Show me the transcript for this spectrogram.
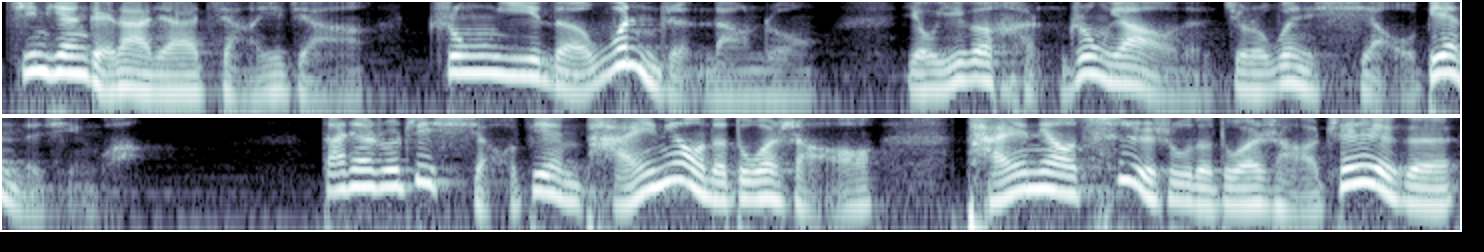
今天给大家讲一讲中医的问诊当中有一个很重要的，就是问小便的情况。大家说这小便排尿的多少，排尿次数的多少，这个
